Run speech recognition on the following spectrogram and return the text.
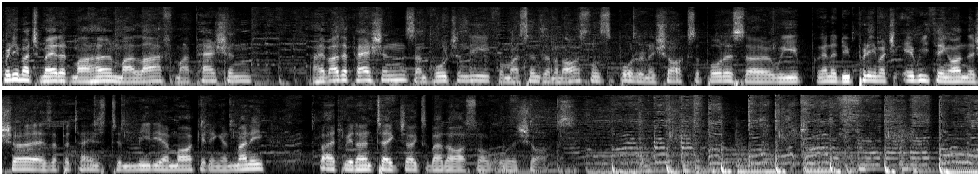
pretty much made it my home, my life, my passion. I have other passions. Unfortunately, for my sins, I'm an Arsenal supporter and a Shark supporter, so we're going to do pretty much everything on the show as it pertains to media, marketing, and money, but we don't take jokes about Arsenal or the Sharks.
